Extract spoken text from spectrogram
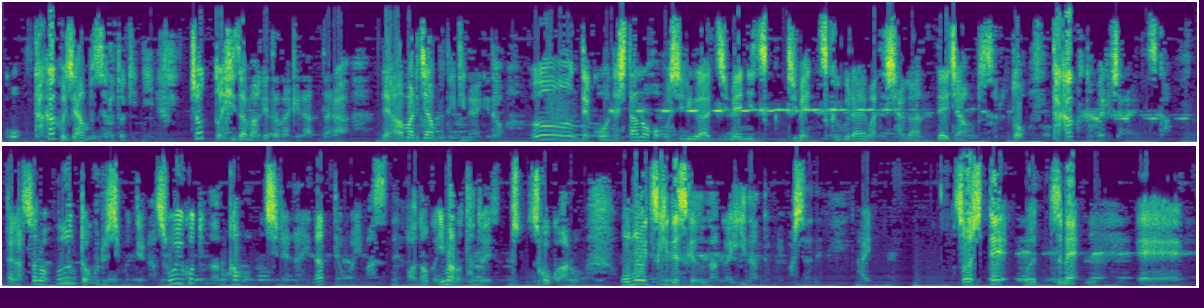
こう、高くジャンプするときに、ちょっと膝曲げただけだったら、ね、あんまりジャンプできないけど、うーんってこうね、下の、お尻が地面につく、地面につくぐらいまでしゃがんでジャンプすると、高く止めるじゃないですか。だからそのうんと苦しむっていうのはそういうことなのかもしれないなって思いますね。あ、なんか今の例え、すごくあの、思いつきですけどなんかいいなって思いましたね。はい。そして、6つ目。えー、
